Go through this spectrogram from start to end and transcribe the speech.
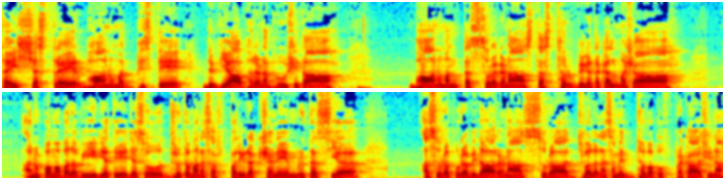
तैः शस्त्रैर्भानुमद्भिस्ते दिव्याभरणभूषिताः। भानुमन्तः सुरगणास्तस्थुर्विगतकल्मषाः अनुपमबलवीर्यतेजसो धृतमनसः परिरक्षणे मृतस्य। असुरपुरविदारणाः सुराज्वलनसमिद्धवपुः प्रकाशिनः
